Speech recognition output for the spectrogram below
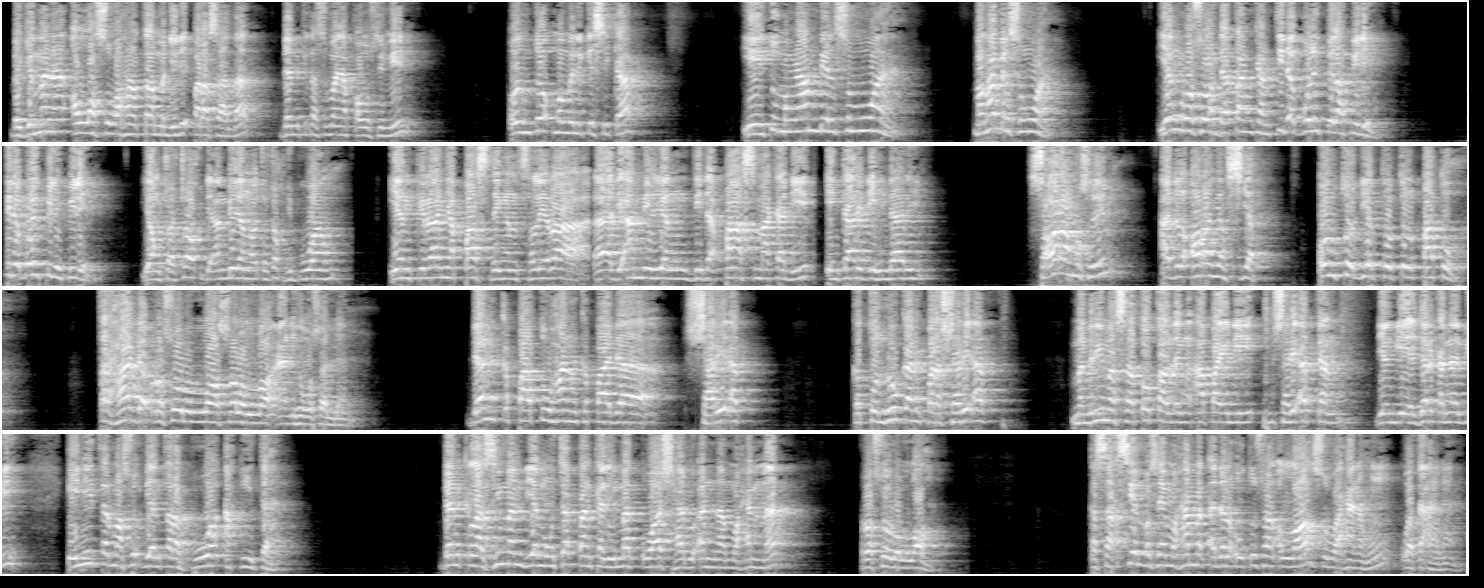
Bagaimana Allah SWT mendidik para sahabat dan kita semuanya kaum muslimin untuk memiliki sikap yaitu mengambil semua mengambil semua yang Rasulullah datangkan tidak boleh pilih-pilih tidak boleh pilih-pilih. Yang cocok diambil yang cocok dibuang. Yang kiranya pas dengan selera uh, diambil yang tidak pas maka diingkari dihindari. Seorang muslim adalah orang yang siap untuk dia betul-betul patuh terhadap Rasulullah Sallallahu Alaihi Wasallam dan kepatuhan kepada syariat, ketundukan kepada syariat, menerima secara total dengan apa yang disyariatkan, yang diajarkan Nabi, ini termasuk di antara buah akidah. Dan kelaziman dia mengucapkan kalimat washadu anna Muhammad Rasulullah. Kesaksian bahwa Muhammad adalah utusan Allah Subhanahu wa taala.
